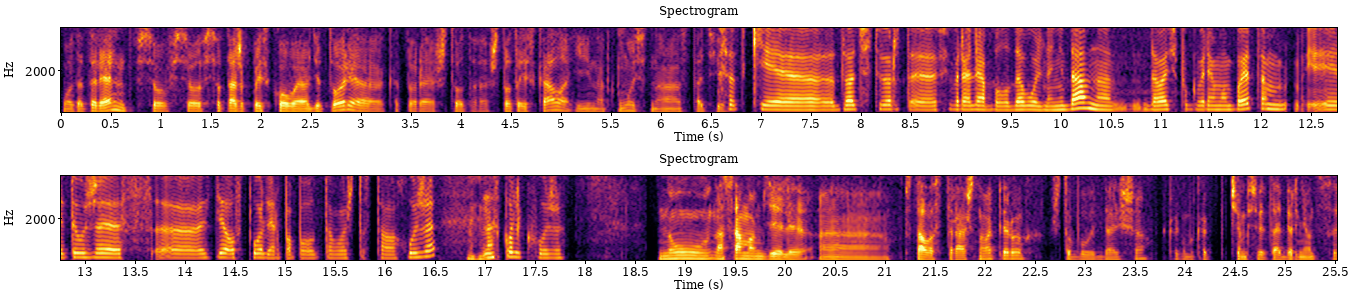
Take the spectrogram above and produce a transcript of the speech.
Вот, это реально все, все, все та же поисковая аудитория, которая что-то, что-то искала и наткнулась на статью. Все-таки 24 февраля было довольно недавно. Давайте поговорим об этом. И ты уже с, э, сделал спойлер по поводу поводу того, что стало хуже. Угу. Насколько хуже? Ну, на самом деле э, стало страшно, во-первых, что будет дальше, как бы как чем все это обернется.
